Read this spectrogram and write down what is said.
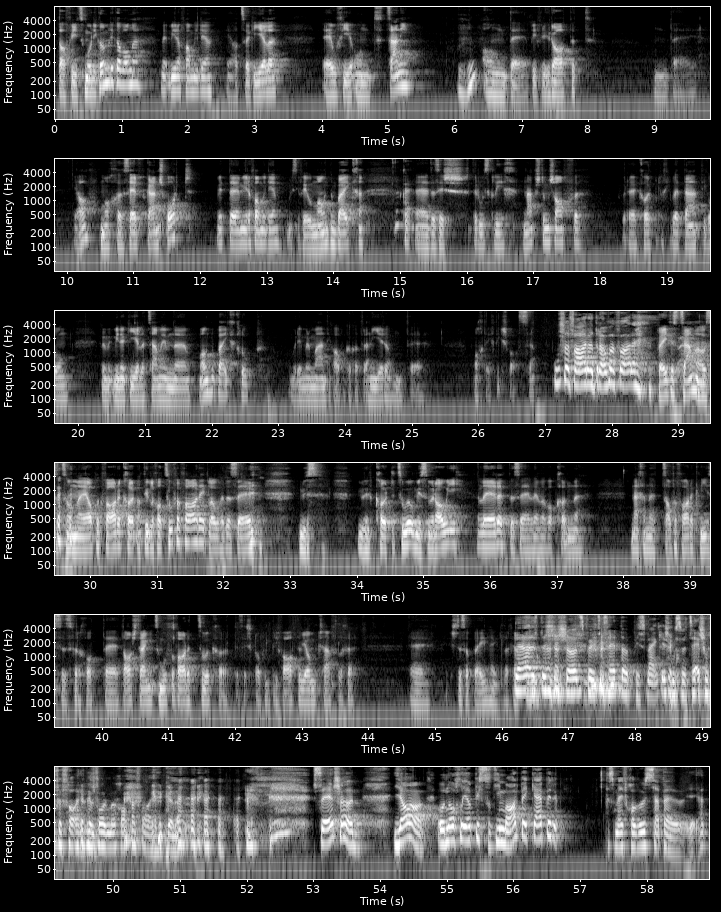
darf ich in Muri-Gümligen wohnen mit meiner Familie. Ich habe zwei Gielen, elf und zehn. Mhm. Und äh, bin verheiratet. Und äh, ja, mache sehr gerne Sport mit äh, meiner Familie. Wir sind viel Mountainbiken. Okay. Äh, das ist der Ausgleich nebst dem Arbeiten für eine körperliche Betätigung. Ich bin mit meinen Gielen zusammen einem Mountainbike-Club, wo wir immer am Montagabend trainieren und äh, macht richtig Spass. Ja. Rauffahren oder runterfahren? Beides zusammen. Also zum äh, Runterfahren gehört natürlich auch das Rauffahren. Ich glaube, das äh, gehört dazu und müssen wir alle lernen, dass äh, wenn wir können, nachher das Runterfahren genießen, dass vielleicht auch die, die Anstrengung zum Rauffahren dazugehört. Das ist, glaube ich, im privaten wie auch im geschäftlichen äh, ist das aber einheitlich. Ja, ja das ist ein schönes Bild. Das hat etwas. Manchmal muss man zuerst rauffahren, bevor man runterfahren kann. genau. Sehr schön. Ja, und noch ein bisschen etwas zu deinem Arbeitgeber. Dass man einfach wissen eben,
